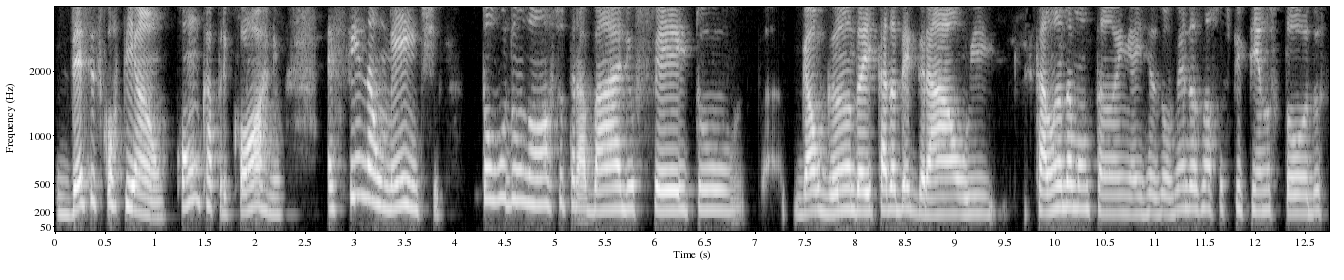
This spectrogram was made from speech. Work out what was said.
desse escorpião com o Capricórnio, é finalmente todo o nosso trabalho feito, galgando aí cada degrau e escalando a montanha e resolvendo os nossos pepinos todos,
